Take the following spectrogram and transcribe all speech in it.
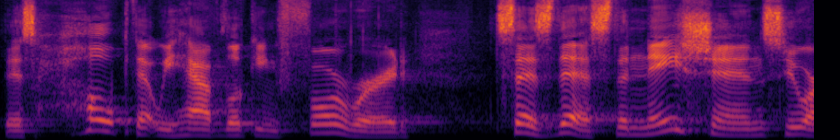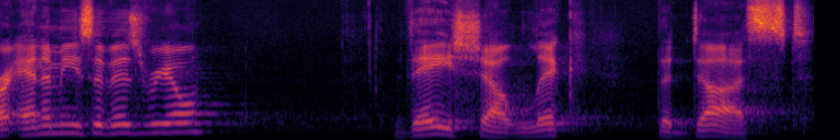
this hope that we have looking forward, says this The nations who are enemies of Israel, they shall lick the dust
